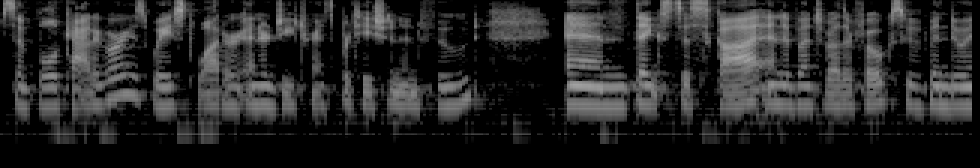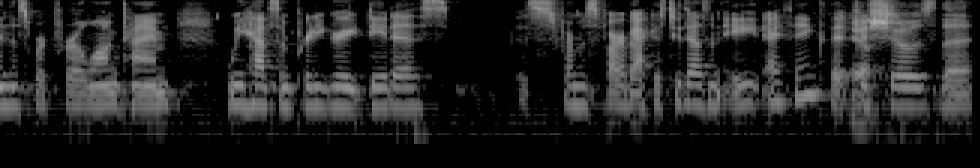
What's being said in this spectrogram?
simple categories wastewater, energy, transportation, and food. And thanks to Scott and a bunch of other folks who've been doing this work for a long time, we have some pretty great data from as far back as 2008, I think, that yes. just shows the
